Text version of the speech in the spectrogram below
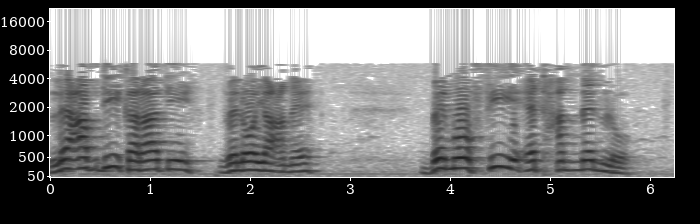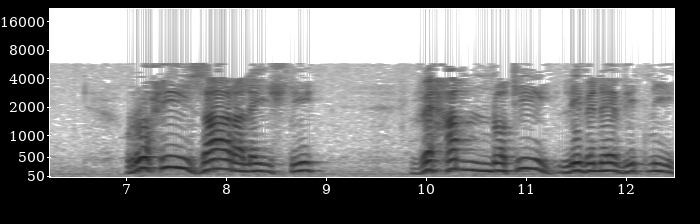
לעבדי קראתי ולא יענה, במופי אתחנן לו. רוחי זרה לאשתי, וחנותי לבני בטני.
